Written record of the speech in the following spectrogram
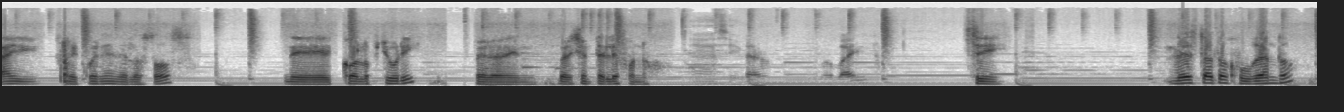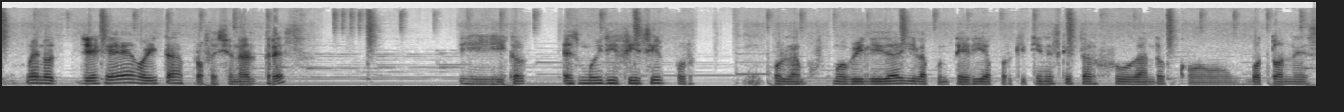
hay recuerden de los dos de Call of Duty, pero en versión teléfono. Ah, sí, claro, mobile. Sí. Lo he estado jugando. Bueno, llegué ahorita a Profesional 3 y creo que es muy difícil porque por la movilidad y la puntería, porque tienes que estar jugando con botones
